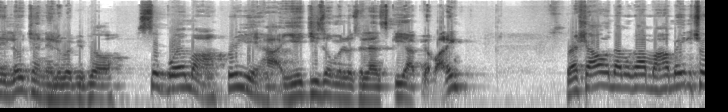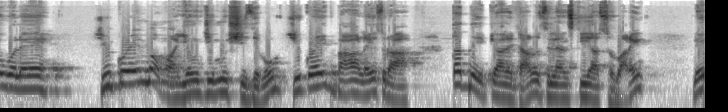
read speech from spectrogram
နေလှုပ်ကြံတယ်လို့ပဲပြောပြောစစ်ပွဲမှာပြည်ရဟာအရေးကြီးဆုံးပဲလို့ဇီလန်စကီကပြောပါတယ်။ရုရှားသမဂမဟာမိတ်တချို့ကလည်းယူကရိန်းပေါ်မှာယုံကြည်မှုရှိစေဖို့ယူကရိန်းဘာလဲဆိုတာတတ်သိပြလိုက်တာလို့ဇီလန်စကီကဆိုပါတယ်။ နေ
